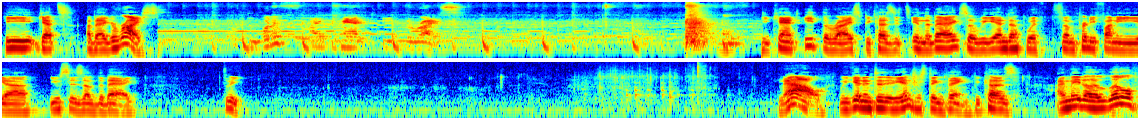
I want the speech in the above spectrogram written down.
He gets a bag of rice. What if I can't eat the rice? He can't eat the rice because it's in the bag, so we end up with some pretty funny uh, uses of the bag. Three. Now, we get into the interesting thing, because I made a little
